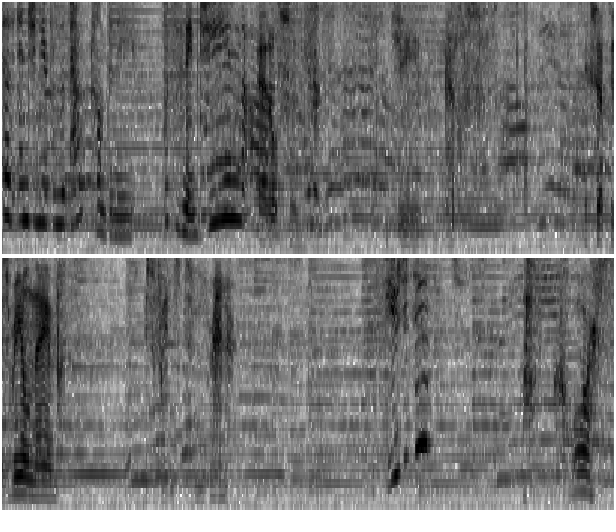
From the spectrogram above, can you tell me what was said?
That engineer from the power company. What's his name? Gene? Uh, Edelson. Edelson. Gene Edelson. Except his real name is Winston Brenner. The fugitive? Of course.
